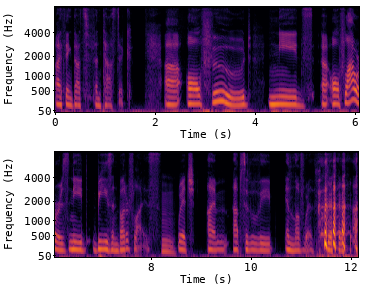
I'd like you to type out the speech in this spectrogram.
I think that's fantastic. Uh, all food needs, uh, all flowers need bees and butterflies, Hmm. which I'm absolutely in love with.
